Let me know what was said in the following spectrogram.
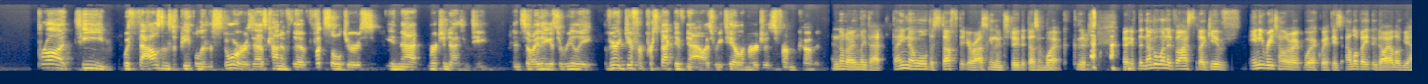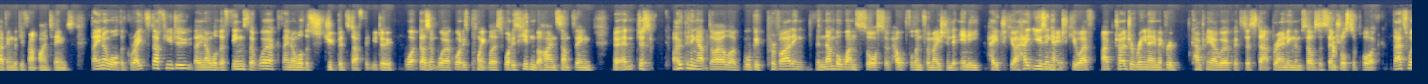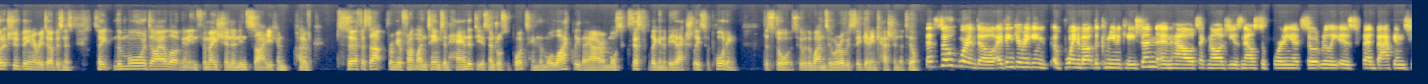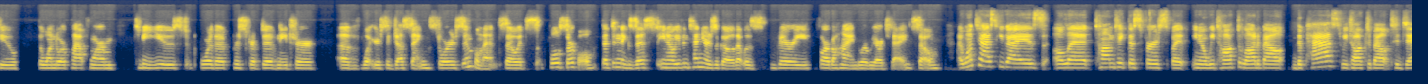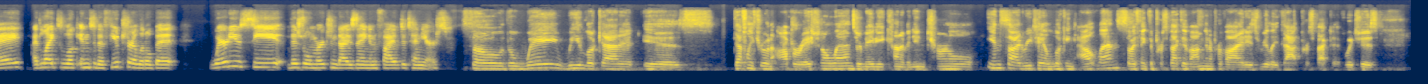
broad team with thousands of people in the stores as kind of the foot soldiers in that merchandising team. And so I think it's a really a very different perspective now as retail emerges from COVID. And not only that, they know all the stuff that you're asking them to do that doesn't work. There's, if the number one advice that I give any retailer I work with is elevate the dialogue you're having with your frontline teams. They know all the great stuff you do. They know all the things that work. They know all the stupid stuff that you do. What doesn't work? What is pointless? What is hidden behind something? And just opening up dialogue will be providing the number one source of helpful information to any HQ. I hate using HQ. I've, I've tried to rename every company I work with to start branding themselves as central support. That's what it should be in a retail business. So the more dialogue and information and insight you can kind of surface up from your frontline teams and hand it to your central support team, the more likely they are and more successful they're going to be at actually supporting the stores who are the ones who are obviously getting cash in the till. That's so important though. I think you're making a point about the communication and how technology is now supporting it. So it really is fed back into the One Door platform to be used for the prescriptive nature of what you're suggesting stores implement. So it's full circle. That didn't exist, you know, even 10 years ago. That was very far behind where we are today. So I want to ask you guys, I'll let Tom take this first, but you know, we talked a lot about the past, we talked about today. I'd like to look into the future a little bit. Where do you see visual merchandising in 5 to 10 years? So the way we look at it is definitely through an operational lens or maybe kind of an internal inside retail looking out lens. So I think the perspective I'm going to provide is really that perspective, which is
